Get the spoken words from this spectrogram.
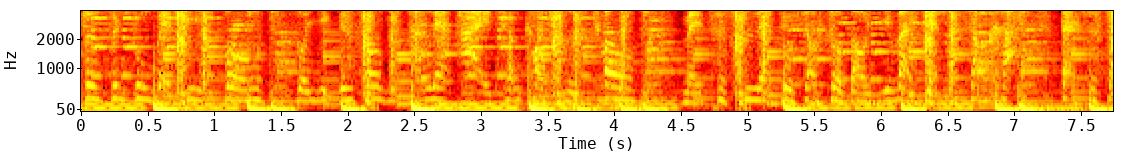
分分钟被逼疯，所以跟双子自称，每次失恋就像受到一万点的伤害，但是下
